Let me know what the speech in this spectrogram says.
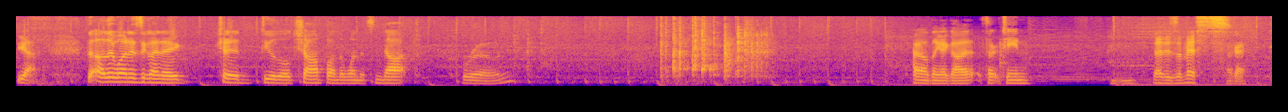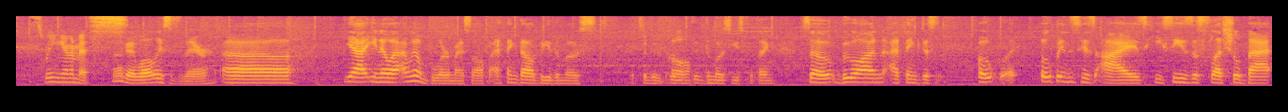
Yeah. The other one is going to try to do a little chomp on the one that's not prone. I don't think I got it. 13. That is a miss. Okay. Swing and a miss. Okay, well, at least it's there. Uh, yeah, you know what? I'm going to blur myself. I think that'll be the most That's a good call. the most useful thing. So Buon, I think, just op- opens his eyes. He sees the celestial bat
